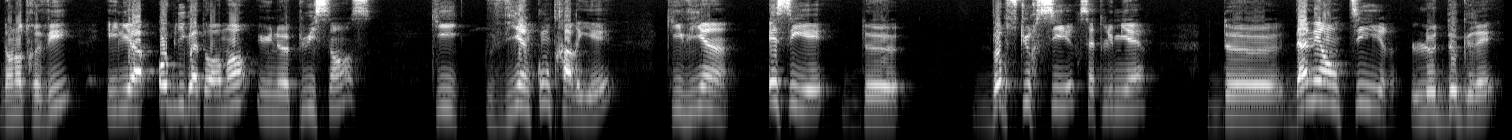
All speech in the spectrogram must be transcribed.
dans notre vie, il y a obligatoirement une puissance qui vient contrarier, qui vient essayer d'obscurcir cette lumière, d'anéantir le degré,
